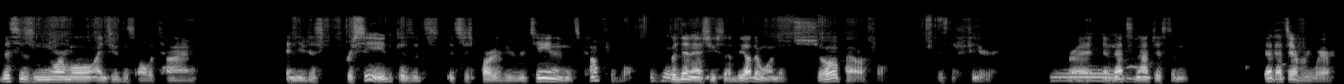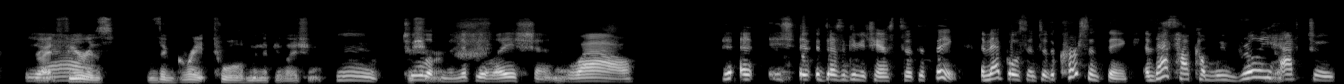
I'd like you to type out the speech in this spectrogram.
this is normal. I do this all the time. And you just proceed because it's, it's just part of your routine and it's comfortable. Mm-hmm. But then, as you said, the other one that's so powerful is the fear, mm. right? And that's mm. not just in, that, that's everywhere, yeah. right? Fear is the great tool of manipulation. Mm, tool sure. of manipulation. Yeah. Wow. It, it, it, doesn't give you a chance to, to think. And that goes into the cursing thing. And that's how come we really have to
